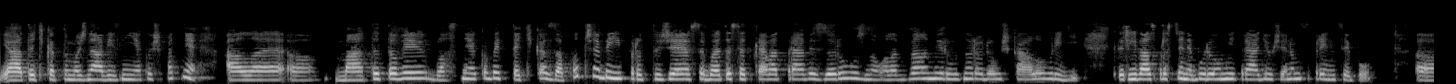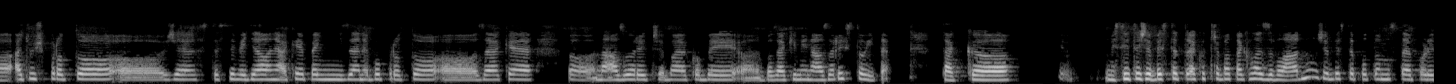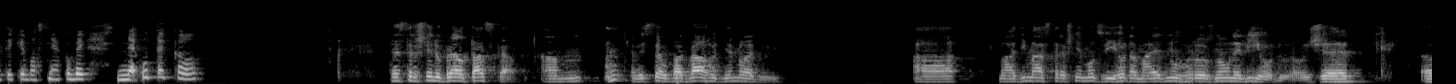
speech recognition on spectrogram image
já teďka to možná vyzní jako špatně, ale máte to vy vlastně jakoby teďka zapotřebí, protože se budete setkávat právě s různou, ale velmi různorodou škálou lidí, kteří vás prostě nebudou mít rádi už jenom z principu. Uh, ať už proto, uh, že jste si vydělal nějaké peníze, nebo proto, uh, za jaké názory třeba, jakoby, nebo za jakými názory stojíte. Tak Myslíte, že byste to jako třeba takhle zvládnul, že byste potom z té politiky vlastně jakoby neutekl? To je strašně dobrá otázka. Um, vy jste oba dva hodně mladí. A mládí má strašně moc výhod a má jednu hroznou nevýhodu, jo, že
